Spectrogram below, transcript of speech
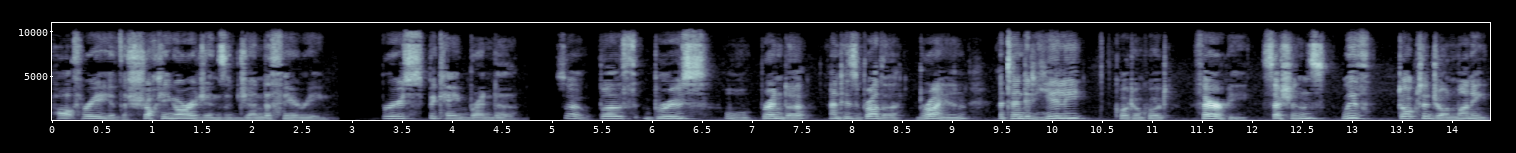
Part 3 of the shocking origins of gender theory. Bruce became Brenda. So, both Bruce, or Brenda, and his brother, Brian, attended yearly, quote unquote, therapy sessions with Dr. John Money.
